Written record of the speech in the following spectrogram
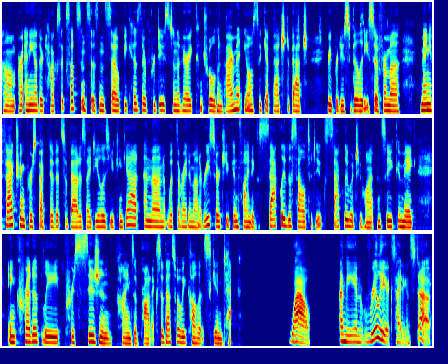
um, or any other toxic substances. And so because they're produced in a very controlled environment, you also get batch to batch reproducibility. So from a manufacturing perspective, it's about as ideal as you can get. And then with the right amount of research, you can find exactly the cell to do exactly what you want. And so you can make incredibly precision kinds of products. So that's why we call it skin tech. Wow. I mean, really exciting stuff,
